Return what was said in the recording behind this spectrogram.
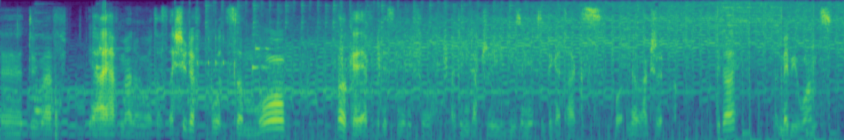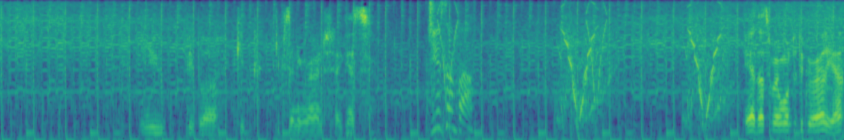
Uh, do I have... Yeah, I have mana waters. I should have bought some more. Okay, everybody's nearly full. I didn't actually use any of the big attacks. Or, no, actually, did I? Uh, maybe once. You people are keep keep sitting around, I guess. 13番 Yeah, that's where I wanted to go earlier.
